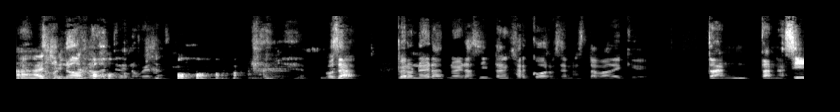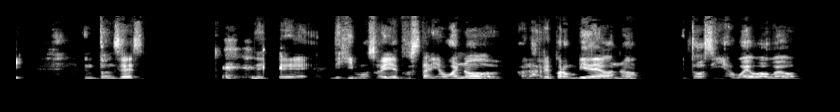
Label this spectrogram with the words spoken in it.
Ah, H. No, no, no de telenovelas. o sea, pero no era, no era así tan hardcore, o sea, no estaba de que tan, tan así. Entonces, dijimos, oye, pues estaría bueno hablarle para un video, ¿no? Y todo, sí, a huevo, a huevo.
